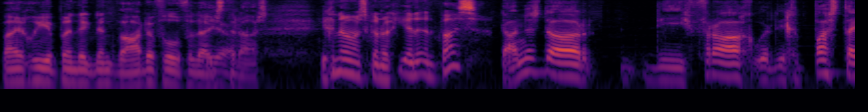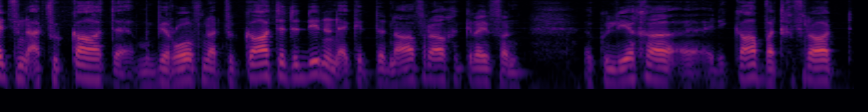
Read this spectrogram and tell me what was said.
Baie goeie punt, ek dink waardevol vir luisteraars. Ja. Ek nou ons kan nog een inpas. Dan is daar die vraag oor die gepasheid van advokate om die rol van advokate te dien en ek het 'n navraag gekry van 'n kollega uh, uit die Kaap wat gevra het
